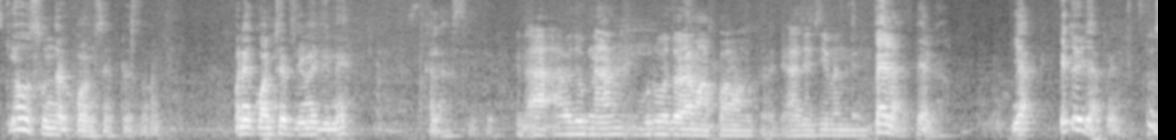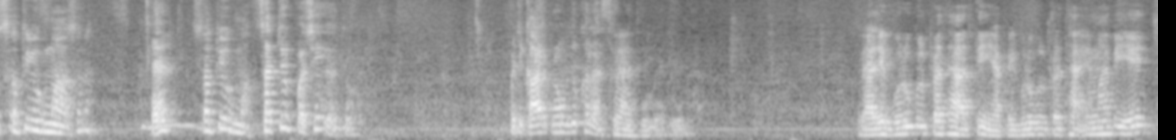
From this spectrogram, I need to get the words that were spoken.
કેવો સુંદર કોન્સેપ્ટ હતો પણ એ કોન્સેપ્ટ ધીમે ધીમે ખલાસ થઈ ગયો આ આ બધું જ્ઞાન ગુરુઓ દ્વારા આપવામાં આવતું કે આજે જીવન પહેલા પહેલા યા એ તો જ આપે સતયુગમાં હશે ને હે સતયુગમાં સતયુગ પછી હતું પછી કાળક્રમ બધું ખલાસ થયું. ધીમે ધીમે આજે ગુરુકુલ પ્રથા હતી આપણી ગુરુકુલ પ્રથા એમાં બી એ જ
